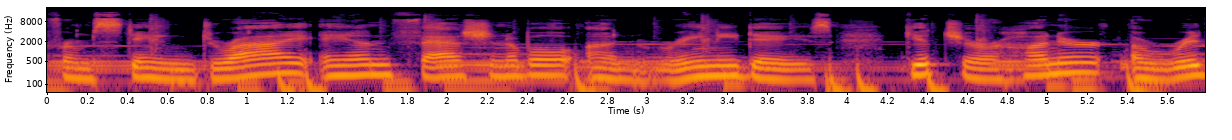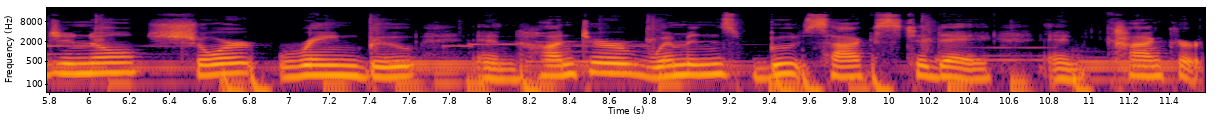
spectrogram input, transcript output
from staying dry and fashionable on rainy days. Get your Hunter original short rain boot and Hunter women's boot socks today and conquer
